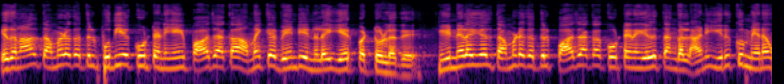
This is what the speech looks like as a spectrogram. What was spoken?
இதனால் தமிழகத்தில் புதிய கூட்டணியை பாஜக அமைக்க வேண்டிய நிலை ஏற்பட்டுள்ளது. இந்நிலையில் தமிழகத்தில் பாஜக கூட்டணியில் தங்கள் அணி இருக்கும் என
